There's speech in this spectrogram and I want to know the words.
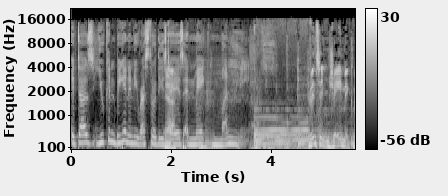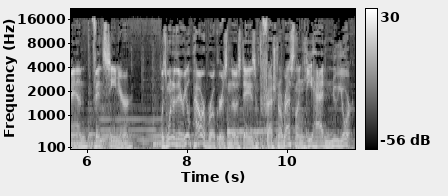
it does. You can be an indie wrestler these Yeah. days and make mm-hmm. money. Vincent J. McMahon, Vince Sr., was one of the real power brokers in those days in professional wrestling. He had New York.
